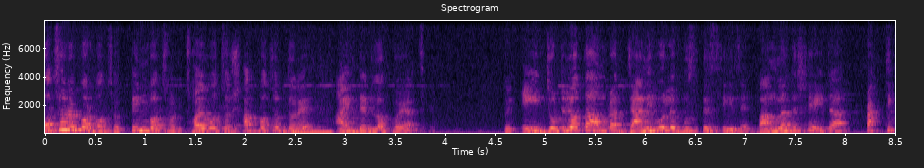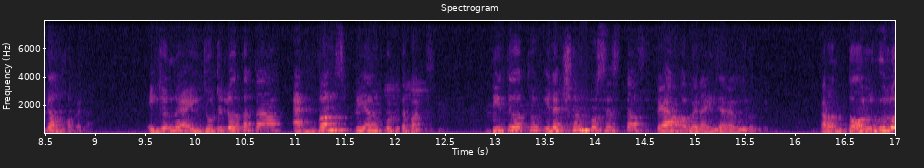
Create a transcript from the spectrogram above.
বছরের পর বছর তিন বছর ছয় বছর সাত বছর ধরে আইন ডেডলক হয়ে আছে। তো এই জটিলতা আমরা জানি বলে বুঝতেছি যে বাংলাদেশে এটা প্র্যাকটিক্যাল হবে না। এই জন্য এই জটিলতাটা অ্যাডভান্স প্রিয়াম করতে পারছি। দ্বিতীয়ত ইলেকশন প্রসেসটা ফেয়ার হবে না এই জায়গাগুলোতে। কারণ দলগুলো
